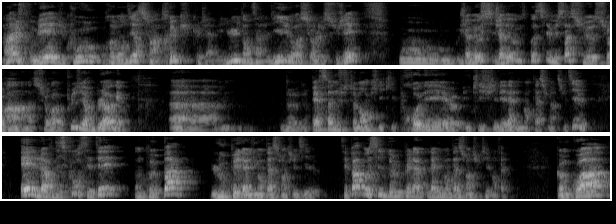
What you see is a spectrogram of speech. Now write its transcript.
moi, je voulais du coup rebondir sur un truc que j'avais lu dans un livre sur le sujet, où j'avais aussi, aussi vu ça sur, plusieurs blogs euh, de, personnes justement qui, qui prônaient euh, et qui suivaient l'alimentation intuitive. Et leur discours, c'était on ne peut pas louper l'alimentation intuitive. C'est pas possible de louper l'alimentation intuitive en fait. Comme quoi,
